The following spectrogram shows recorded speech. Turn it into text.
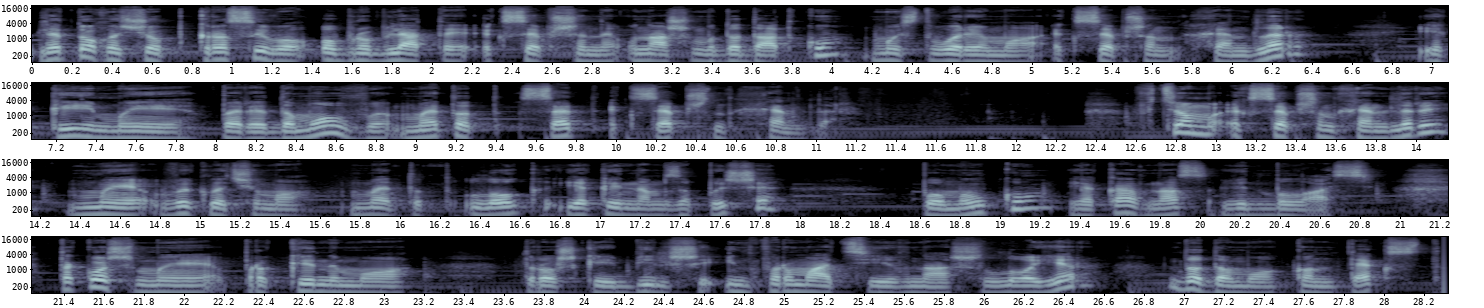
Для того, щоб красиво обробляти ексепшени у нашому додатку, ми створюємо exception handler, який ми передамо в метод setExceptionHandler. В цьому exception handler ми викличемо метод log, який нам запише помилку, яка в нас відбулася. Також ми прокинемо трошки більше інформації в наш логер, додамо контекст.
